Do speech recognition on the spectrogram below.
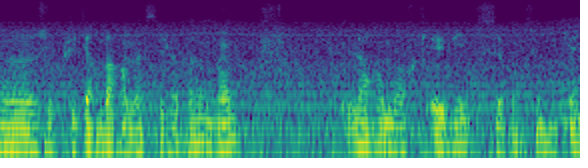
Euh, J'ai plus d'herbe à ramasser là-bas, non. La remorque est vide, c'est bon, c'est nickel.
